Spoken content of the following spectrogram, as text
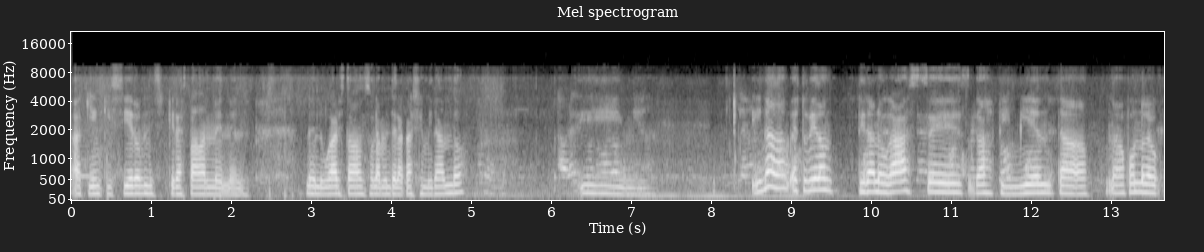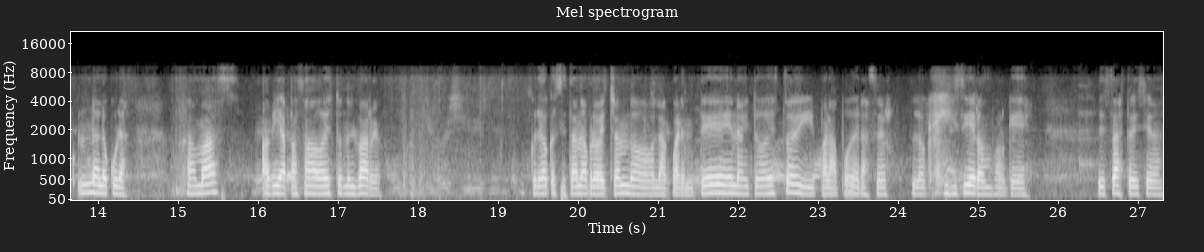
a quien quisieron, ni siquiera estaban en el, en el lugar, estaban solamente en la calle mirando. Y, y nada, estuvieron tirando gases, gas pimienta, no, fue una, locura. Jamás había pasado esto en el barrio. Creo que se están aprovechando la cuarentena y todo esto y para poder hacer lo que quisieron, porque desastre hicieron.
